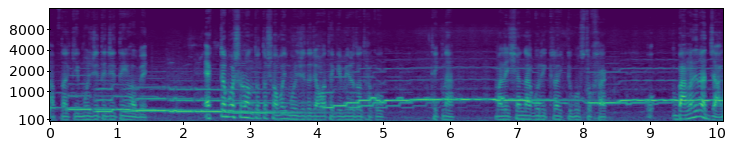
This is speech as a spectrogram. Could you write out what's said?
আপনার কি মসজিদে যেতেই হবে? একটা বছর অন্তত সবাই মসজিদে যাওয়া থেকে বিরত থাকুক, ঠিক না? মালয়েশিয়ার নাগরিকরা একটু গোস্ত খাক। বাঙালিরা যাক,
